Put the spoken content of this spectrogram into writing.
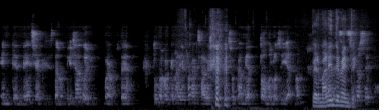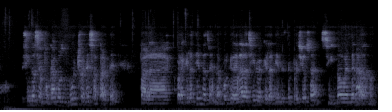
en tendencia que se están utilizando. Y, bueno, usted, tú mejor que nadie, Frank, sabes que eso cambia todos los días, ¿no? Permanentemente. Entonces, si, nos, si nos enfocamos mucho en esa parte, para, para, que las tiendas vendan, porque de nada sirve que la tienda esté preciosa si no vende nada, ¿no?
